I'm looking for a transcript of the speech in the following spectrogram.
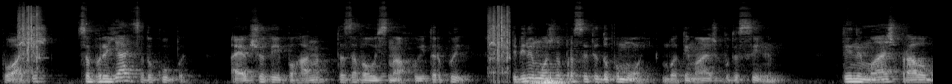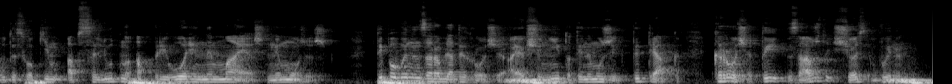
плачеш, забери яйця докупи. А якщо ти погано, то завались нахуй і терпи. Тобі не можна просити допомоги, бо ти маєш бути сильним. Ти не маєш права бути слабким абсолютно апріорі не маєш, не можеш. Ти повинен заробляти гроші, а якщо ні, то ти не мужик, ти тряпка. Коротше, ти завжди щось винен.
